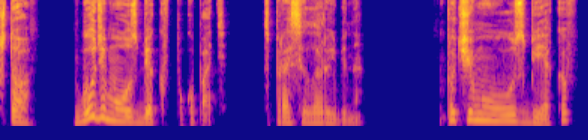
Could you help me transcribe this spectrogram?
«Что, будем у узбеков покупать?» — спросила Рыбина. «Почему у узбеков?»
